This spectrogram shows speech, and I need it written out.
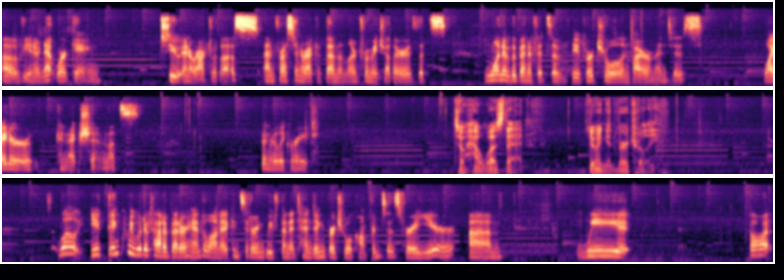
of, you know, networking to interact with us and for us to interact with them and learn from each other. That's one of the benefits of the virtual environment is wider connection. That's been really great. so how was that doing it virtually Well, you'd think we would have had a better handle on it considering we've been attending virtual conferences for a year. Um, we thought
